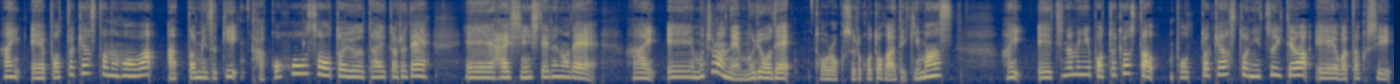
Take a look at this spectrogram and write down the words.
はい、えー、ポッドキャストの方は、アットみずき過去放送というタイトルで、えー、配信しているので、はい、えー、もちろんね、無料で登録することができます。はい。えー、ちなみに、ポッドキャスト、ポッドキャストについては、えー、私、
